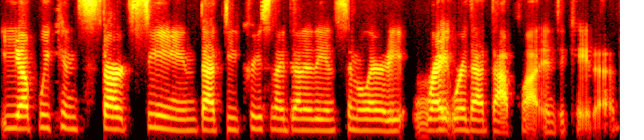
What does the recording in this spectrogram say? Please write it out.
yep, we can start seeing that decrease in identity and similarity right where that dot plot indicated.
